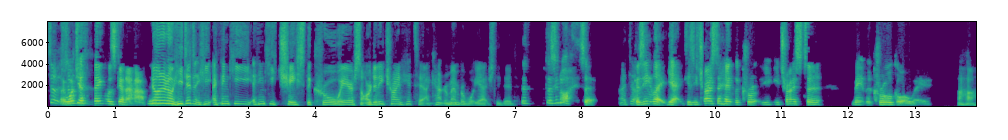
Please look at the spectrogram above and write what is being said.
so, Like, so- what do you think was going to happen? no no no he didn't he i think he i think he chased the crow away or something or did he try and hit it i can't remember what he actually did Does he not hit it? Because he like yeah, because he tries to hit the crow. He, he tries to make the crow go away, uh-huh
